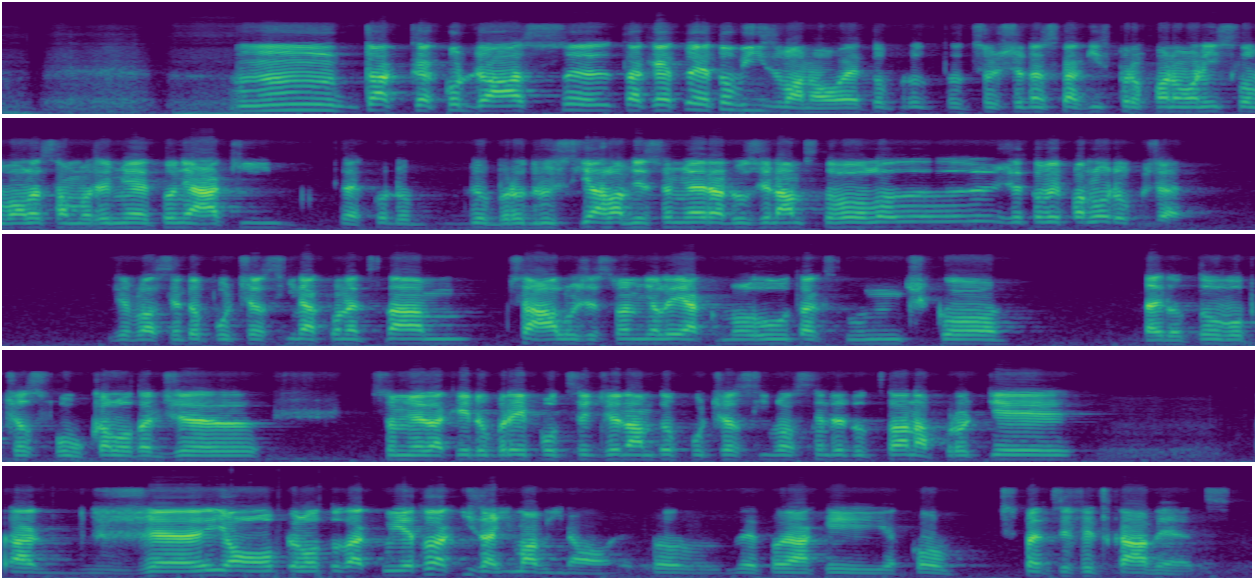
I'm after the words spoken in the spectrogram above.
Mm, tak jako dá se, tak je to, je to výzva, no, je to, což je dneska jaký zprofanovaný slovo, ale samozřejmě je to nějaký jako do, dobrodružství a hlavně jsme měli radost, že nám z toho, že to vypadlo dobře. Že vlastně to počasí nakonec nám přálo, že jsme měli jak mlhu, tak sluníčko, tak do toho občas foukalo, takže jsme měli taky dobrý pocit, že nám to počasí vlastně jde docela naproti. Takže jo, bylo to takový, je to takový zajímavý, no. Je to, je to nějaký jako specifická věc.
